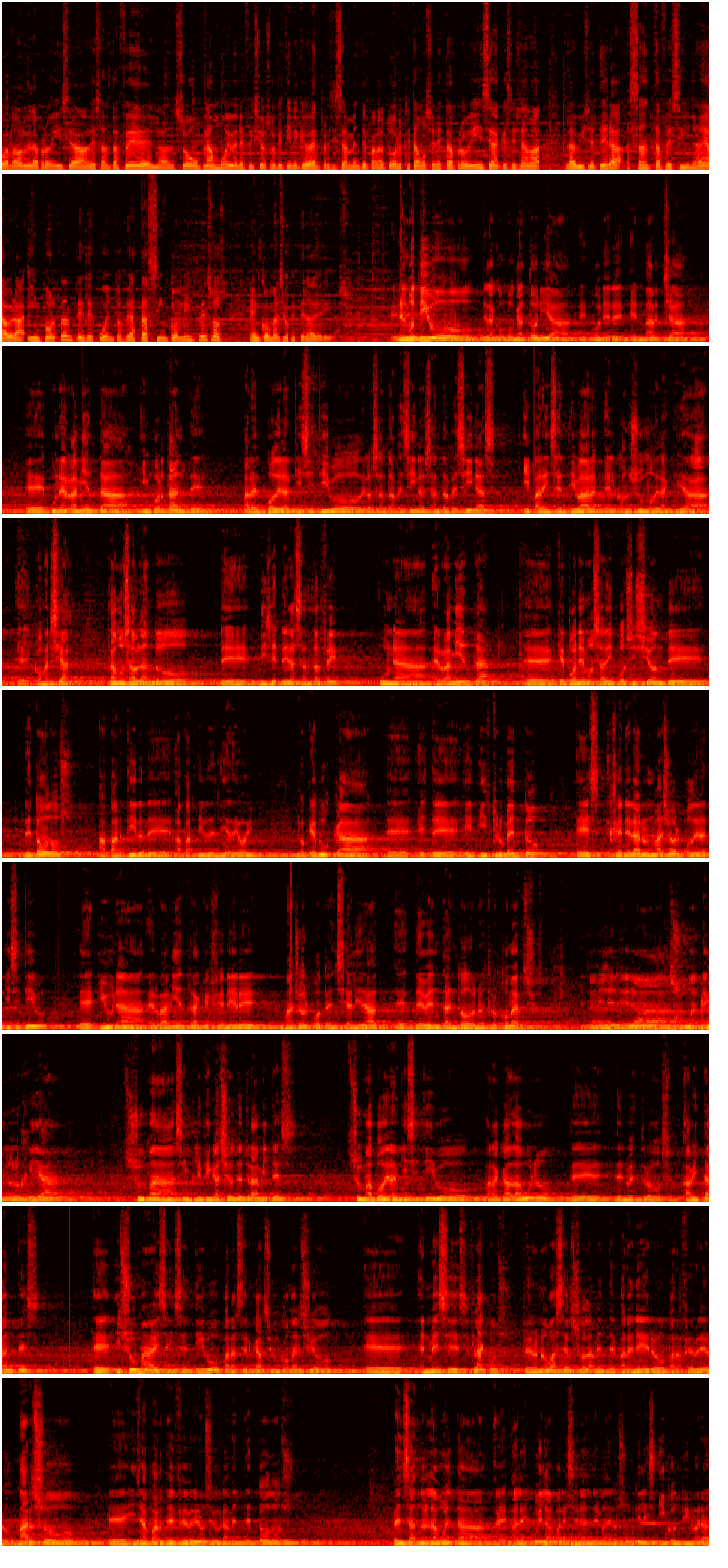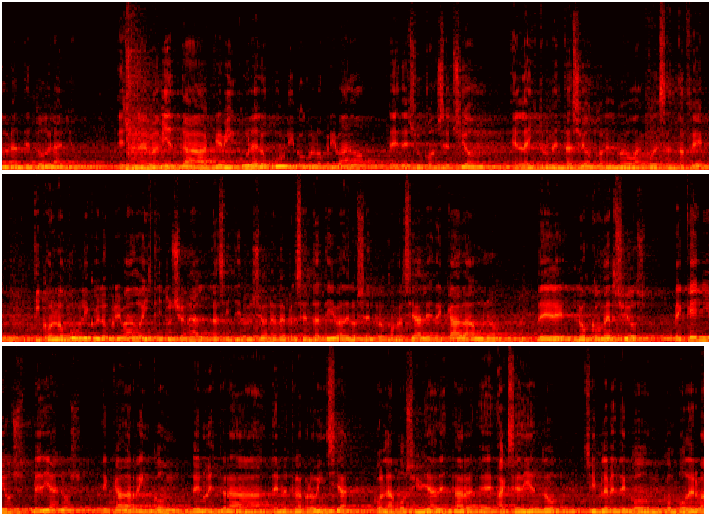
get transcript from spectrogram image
Gobernador de la provincia de Santa Fe lanzó un plan muy beneficioso que tiene que ver precisamente para todos los que estamos en esta provincia, que se llama la billetera santafesina. ¿eh? Habrá importantes descuentos de hasta 5 mil pesos en comercios que estén adheridos. El motivo de la convocatoria es poner en marcha eh, una herramienta importante para el poder adquisitivo de los santafesinos y santafesinas y para incentivar el consumo de la actividad eh, comercial. Estamos hablando de Billetera Santa Fe, una herramienta eh, que ponemos a disposición de, todos a partir, de, a partir del día de hoy. Lo que busca eh, este instrumento es generar un mayor poder adquisitivo eh, y una herramienta que genere mayor potencialidad de venta en todos nuestros comercios. Esta billetera suma tecnología, suma simplificación de trámites, suma poder adquisitivo para cada uno de, nuestros habitantes eh, y suma ese incentivo para acercarse a un comercio eh, en meses flacos, pero no va a ser solamente para enero, para febrero, marzo eh, y ya parte de febrero seguramente todos pensando en la vuelta a la escuela aparecerá el tema de los útiles y continuará durante todo el año. Es una herramienta que vincula lo público con lo privado desde su concepción en la instrumentación con el nuevo Banco de Santa Fe y con lo público y lo privado institucional, las instituciones representativas de los centros comerciales, de cada uno de los comercios pequeños, medianos, de cada rincón de nuestra, de nuestra provincia, con la posibilidad de estar eh, accediendo simplemente con, poder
